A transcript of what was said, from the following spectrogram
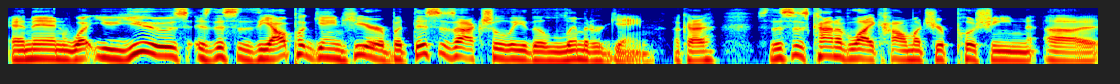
and then what you use is this is the output gain here, but this is actually the limiter gain. Okay. So this is kind of like how much you're pushing, uh,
